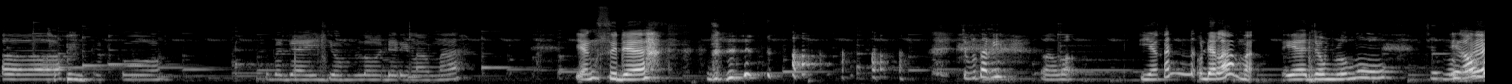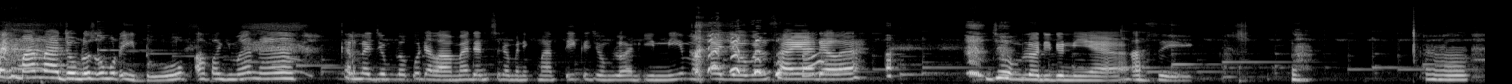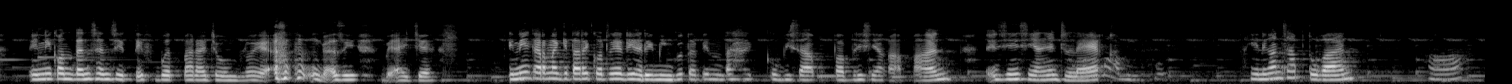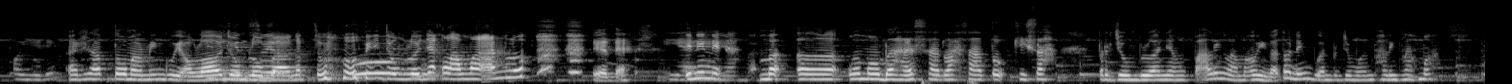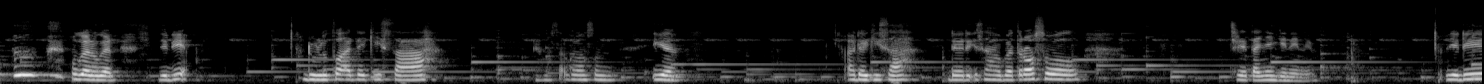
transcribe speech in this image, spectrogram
Eh, menurutku sebagai jomblo dari lama yang sudah Cepetan nih Lama Iya kan udah lama Ya jomblomu jomblo Ya kamu gimana? Jomblo seumur hidup? Apa gimana? karena jombloku udah lama dan sudah menikmati kejombloan ini maka jawaban saya adalah jomblo di dunia Asik Nah eh, Ini konten sensitif buat para jomblo ya Enggak sih Be aja ini karena kita recordnya di hari Minggu tapi entah aku bisa publishnya kapan. Di sini sinyalnya jelek. Ini kan Sabtu kan? Hah? Oh iya deh. Hari Sabtu malam Minggu. Ya Allah jomblo swear. banget cuy. Jomblonya kelamaan loh ya udah. Iya, Ini iya, nih, iya, Mbak. mbak eh, gue mau bahas salah satu kisah perjombloan yang paling lama. Oh nggak tahu nih bukan perjombloan paling lama. Bukan bukan. Jadi dulu tuh ada kisah. Eh masa gue langsung iya. Ada kisah dari sahabat Rasul ceritanya gini nih. Jadi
